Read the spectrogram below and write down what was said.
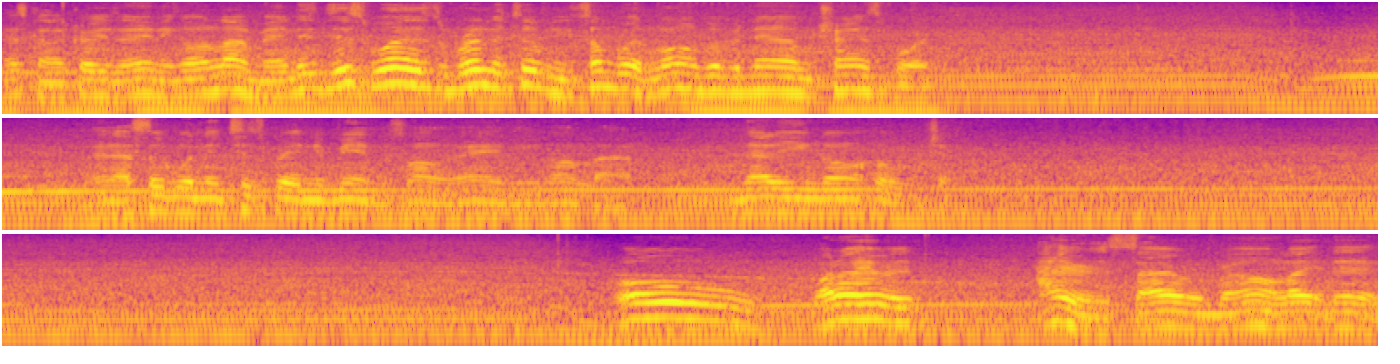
That's kind of crazy. I ain't even gonna lie, man. This this was relatively somewhat long of a damn transport, and I still wasn't anticipating it being this long. I ain't even gonna lie. Not even gonna hold you. Oh, why do I hear it? I hear a siren, bro. I don't like that.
